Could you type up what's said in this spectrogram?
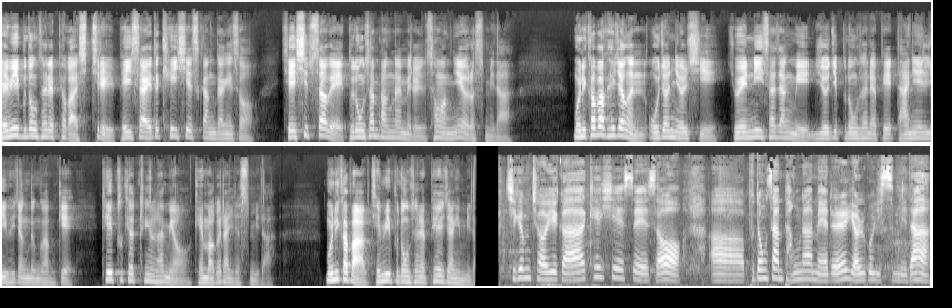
재미부동산협회가 17일 베이사이드 KCS 강당에서 제14회 부동산 박람회를 성황리에 열었습니다. 모니카 박 회장은 오전 10시 조앤리 이사장 및 뉴저지 부동산협회 다니엘리 회장 등과 함께 테이프 커팅을 하며 개막을 알렸습니다. 모니카 박 재미부동산협회 회장입니다. 지금 저희가 KCS에서 어, 부동산 박람회를 열고 있습니다.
